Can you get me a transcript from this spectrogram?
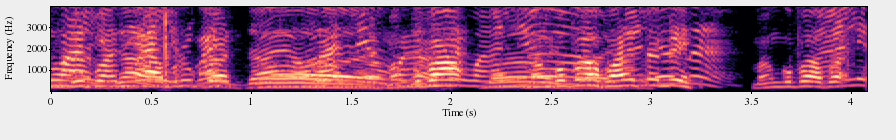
મંગુભાની આબરૂ કાઢ. માલ્યો, મંગુભા માલ્યો. મંગુભા ભાઈ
